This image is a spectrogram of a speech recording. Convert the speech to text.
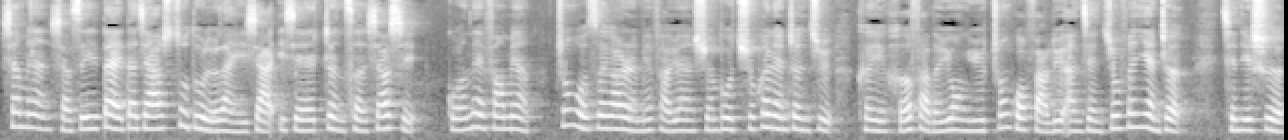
下面小 C 带大家速度浏览一下一些政策消息。国内方面，中国最高人民法院宣布，区块链证据可以合法的用于中国法律案件纠纷验证，前提是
